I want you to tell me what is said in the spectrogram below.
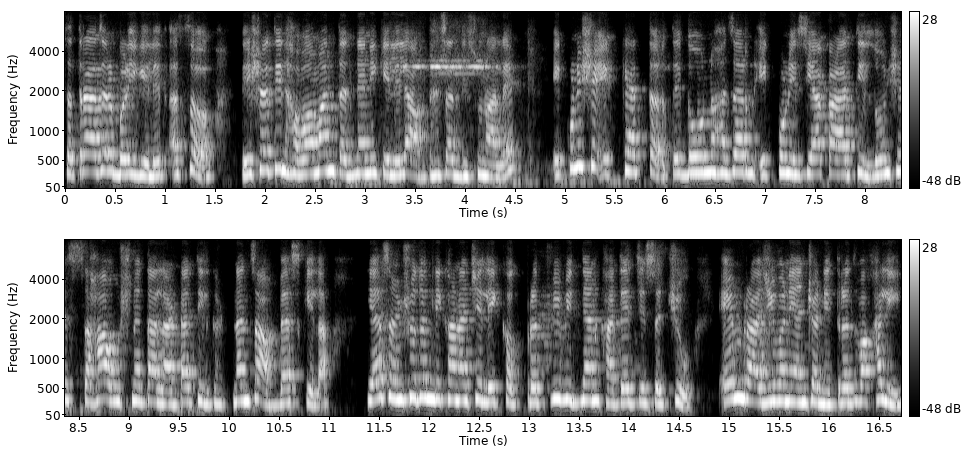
सतरा हजार बळी गेलेत असं देशातील हवामान तज्ज्ञांनी केलेल्या अभ्यासात दिसून आलंय. एकोणीसशे एक्क्याहत्तर ते दोन हजार एकोणीस या काळातील दोनशे सहा उष्णता लाटातील घटनांचा अभ्यास केला. या संशोधन लिखाणाचे लेखक पृथ्वी विज्ञान खात्याचे सचिव एम राजीवन यांच्या नेतृत्वाखाली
